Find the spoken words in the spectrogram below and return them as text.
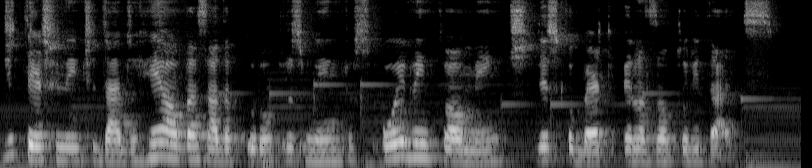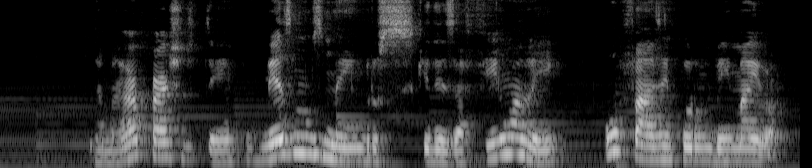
de ter sua identidade real vazada por outros membros ou eventualmente descoberta pelas autoridades. Na maior parte do tempo, mesmo os membros que desafiam a lei o fazem por um bem maior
